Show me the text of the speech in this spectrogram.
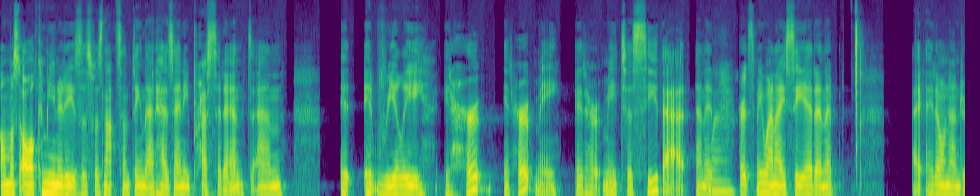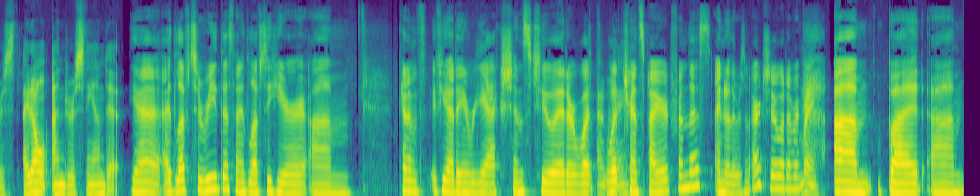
almost all communities, this was not something that has any precedent. And it it really it hurt it hurt me it hurt me to see that and it Wow. hurts me when i see it and it i, I don't understand i don't understand it Yeah, I'd love to read this, and I'd love to hear um, kind of if you had any reactions to it or what what transpired from this. I know there was an art show, whatever. Right. Um, but um,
